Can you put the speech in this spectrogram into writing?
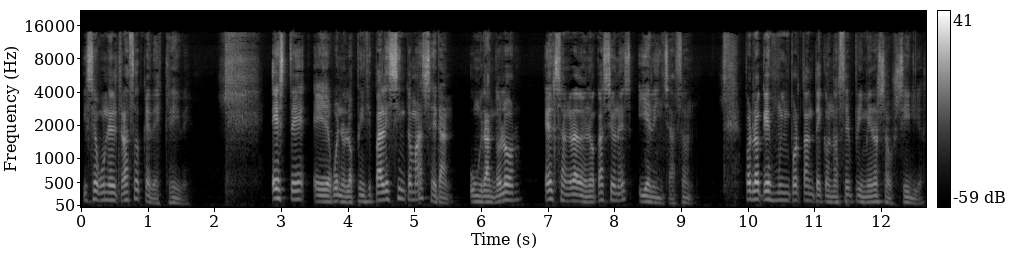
y según el trazo que describe. Este, eh, bueno, los principales síntomas serán un gran dolor, el sangrado en ocasiones y el hinchazón. Por lo que es muy importante conocer primeros auxilios,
